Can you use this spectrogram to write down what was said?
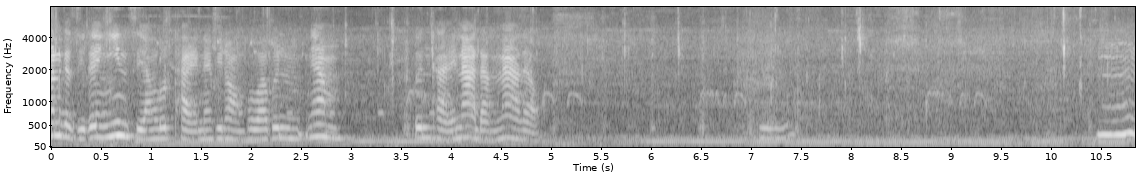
มันก็สิได้ยินเสียงรถไถนะพี่น้องเพราะว่าเพิ่นย่ำเพิ่นไถหน้าดำหน้าแล้วอืมอืม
